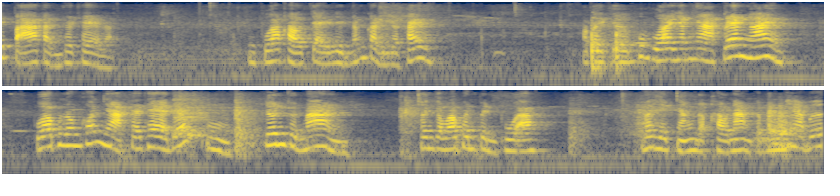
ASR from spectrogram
ที่ป้ากันแท้ๆล่ะผัวเขาใจเล่นน้ำกันกับใครเอาไปเจอผู้ผัวยังยากแรงไงผัวพลงค้นยากแท้ๆเด้อจนขึ้นมาเพิ่นก็ว่าเพิ่นเป็นผัว มาเฮ็ดหยังดอกข้าวน้ำกับเป็นเมียเบิ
